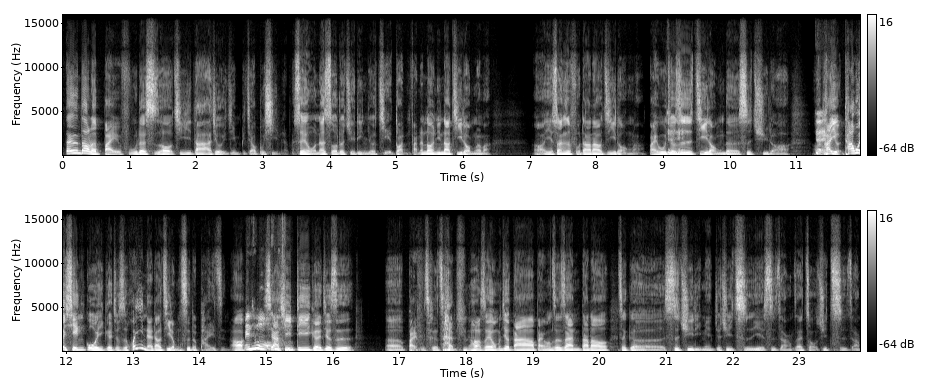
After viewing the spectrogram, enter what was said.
但是到了百福的时候，其实大家就已经比较不行了，所以我那时候都决定就截断，反正都已经到基隆了嘛，啊，也算是福大到基隆了，百福就是基隆的市区了哈。对他有他会先过一个就是欢迎来到基隆市的牌子，然后没错下去第一个就是呃百福车站，然后所以我们就搭百福车站搭到这个市区里面就去吃夜市这样，再走去吃这样。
